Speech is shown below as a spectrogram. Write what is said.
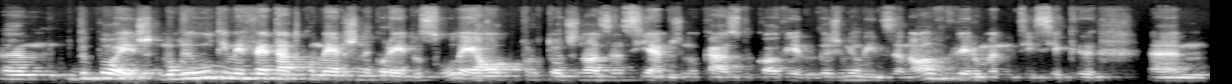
Um, depois, morreu o último infectado com MERS na Coreia do Sul, é algo que todos nós ansiamos no caso do Covid 2019, ver uma notícia que, um,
